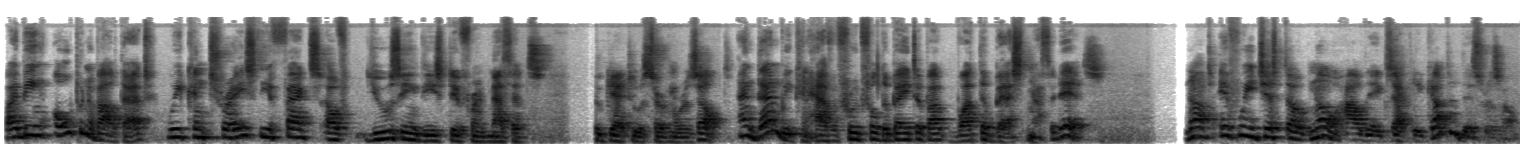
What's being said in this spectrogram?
By being open about that, we can trace the effects of using these different methods to get to a certain result. And then we can have a fruitful debate about what the best method is. Not if we just don't know how they exactly got to this result.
